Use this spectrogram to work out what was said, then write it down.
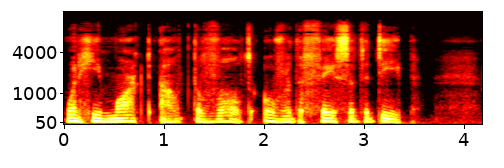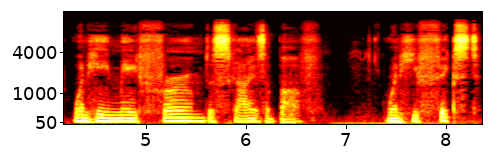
when he marked out the vault over the face of the deep, when he made firm the skies above, when he fixed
